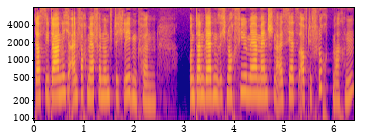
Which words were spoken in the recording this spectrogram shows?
dass sie da nicht einfach mehr vernünftig leben können. Und dann werden sich noch viel mehr Menschen als jetzt auf die Flucht machen.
